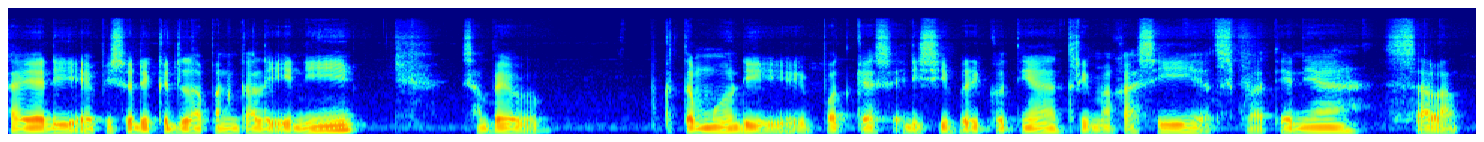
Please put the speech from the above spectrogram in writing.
saya di episode ke-8 kali ini. Sampai ketemu di podcast edisi berikutnya. Terima kasih atas perhatiannya. Salam.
